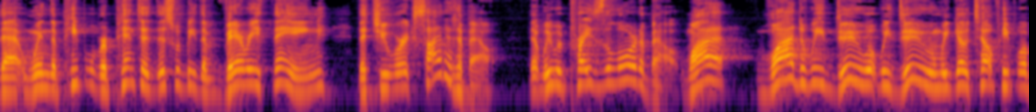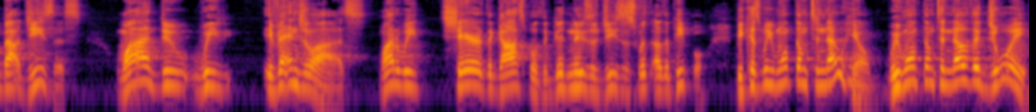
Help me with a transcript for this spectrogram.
that when the people repented, this would be the very thing that you were excited about, that we would praise the Lord about. Why, why do we do what we do when we go tell people about Jesus? Why do we evangelize? Why do we share the gospel, the good news of Jesus with other people? Because we want them to know Him. We want them to know the joy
